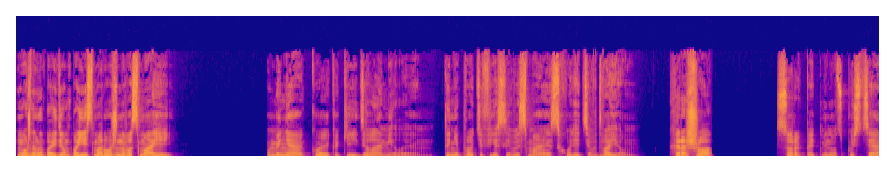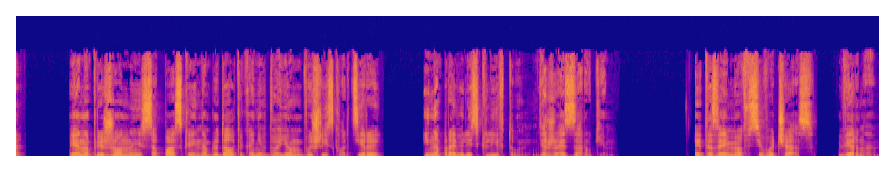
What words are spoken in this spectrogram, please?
Можно мы пойдем поесть мороженого с Майей?» «У меня кое-какие дела, милая. Ты не против, если вы с Майей сходите вдвоем?» «Хорошо». 45 минут спустя я напряженный, с опаской, наблюдал, как они вдвоем вышли из квартиры и направились к лифту, держась за руки. «Это займет всего час, верно?»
